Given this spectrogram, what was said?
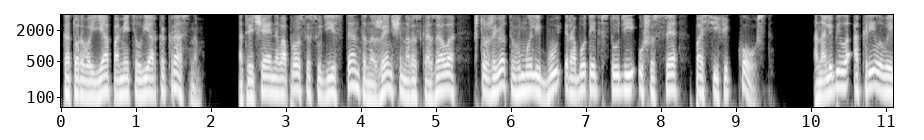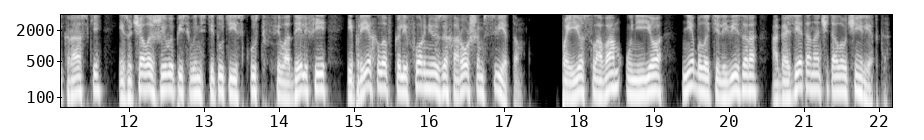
которого я пометил ярко-красным. Отвечая на вопросы судьи Стентона, женщина рассказала, что живет в Малибу и работает в студии у шоссе Pacific Coast. Она любила акриловые краски, изучала живопись в Институте искусств в Филадельфии и приехала в Калифорнию за хорошим светом. По ее словам, у нее не было телевизора, а газет она читала очень редко.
